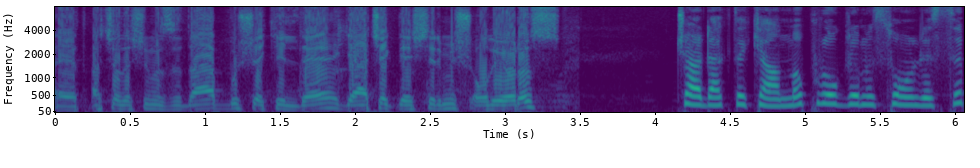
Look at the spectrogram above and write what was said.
Evet açılışımızı da bu şekilde gerçekleştirmiş oluyoruz. Çardak'taki anma programı sonrası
